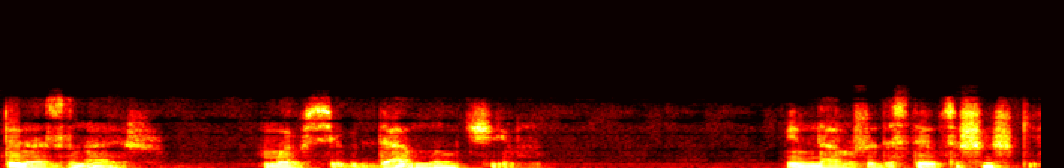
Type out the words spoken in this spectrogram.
Ты нас знаешь, мы всегда молчим. И нам же достаются шишки.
